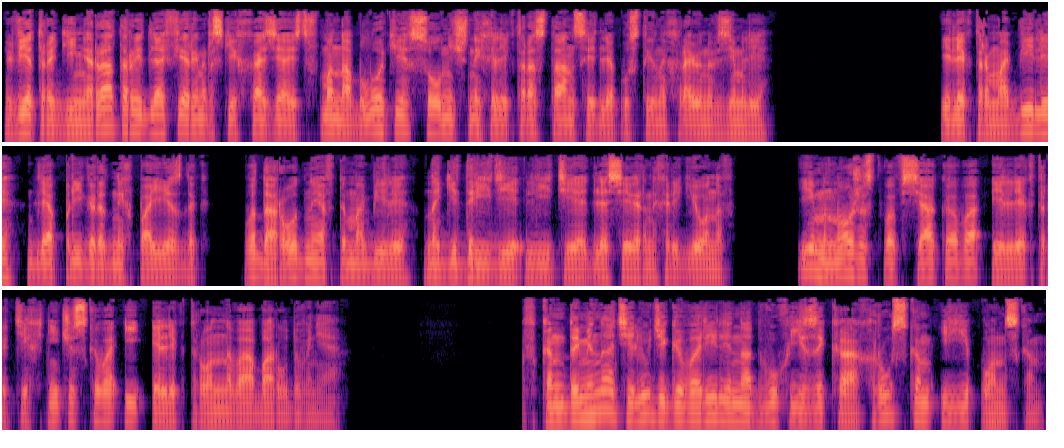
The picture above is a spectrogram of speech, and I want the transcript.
ветрогенераторы для фермерских хозяйств, моноблоки солнечных электростанций для пустынных районов Земли, электромобили для пригородных поездок, водородные автомобили на гидриде лития для северных регионов и множество всякого электротехнического и электронного оборудования. В кондоминате люди говорили на двух языках, русском и японском.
